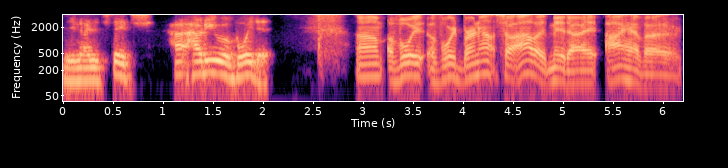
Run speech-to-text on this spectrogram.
in the United States. How, how do you avoid it? Um, avoid avoid burnout. So I'll admit I I have a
